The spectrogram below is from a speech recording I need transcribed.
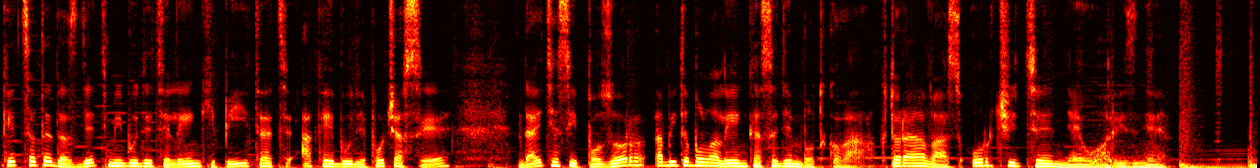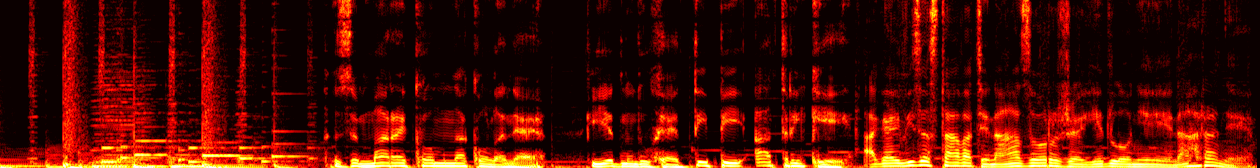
Keď sa teda s deťmi budete lienky pýtať, aké bude počasie, dajte si pozor, aby to bola lienka 7-bodková, ktorá vás určite neuhryzne. s Marekom na kolene. Jednoduché tipy a triky. Ak aj vy zastávate názor, že jedlo nie je na hranie,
